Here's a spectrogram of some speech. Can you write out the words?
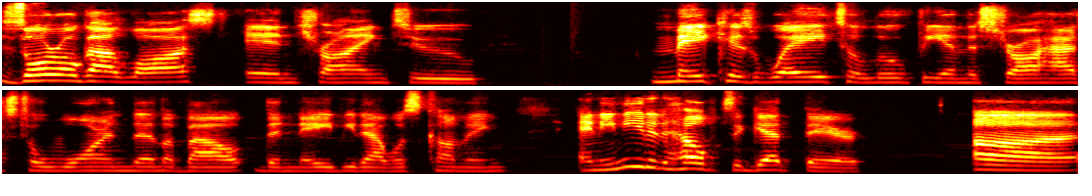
zoro got lost in trying to make his way to Luffy and the Straw Hats to warn them about the Navy that was coming, and he needed help to get there. Uh,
